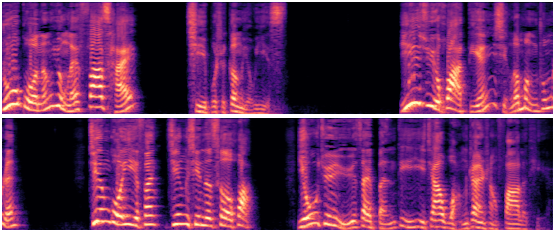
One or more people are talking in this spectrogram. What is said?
如果能用来发财，岂不是更有意思？一句话点醒了梦中人。经过一番精心的策划，尤俊宇在本地一家网站上发了帖，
